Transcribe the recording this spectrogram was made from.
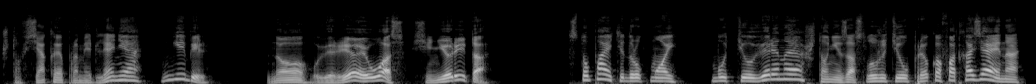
что всякое промедление — гибель. Но, уверяю вас, сеньорита... Ступайте, друг мой. Будьте уверены, что не заслужите упреков от хозяина,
